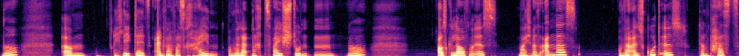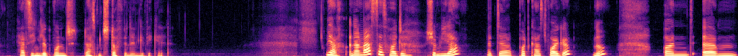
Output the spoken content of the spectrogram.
Ne? Ähm, ich lege da jetzt einfach was rein und wenn das nach zwei Stunden ne, ausgelaufen ist, mache ich was anderes. Und wenn alles gut ist, dann passt. Herzlichen Glückwunsch, du hast mit Stoffwindeln gewickelt. Ja, und dann war es das heute schon wieder mit der Podcast-Folge. Ne? Und ähm,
